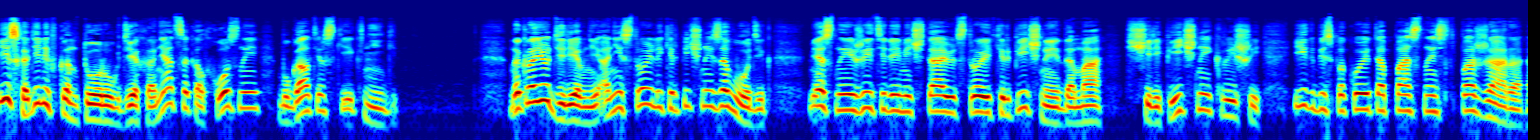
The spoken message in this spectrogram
и сходили в контору, где хранятся колхозные бухгалтерские книги. На краю деревни они строили кирпичный заводик. Местные жители мечтают строить кирпичные дома с черепичной крышей. Их беспокоит опасность пожара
